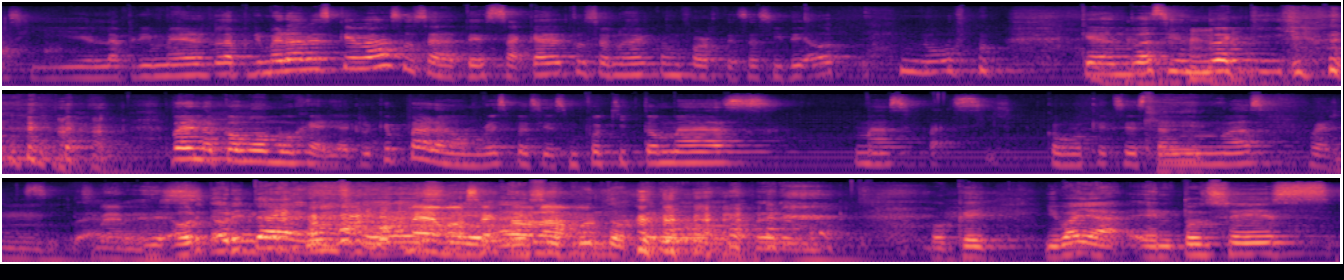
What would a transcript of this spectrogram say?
Así, la, primer, la primera vez que vas, o sea, te saca de tu zona de confort. Es así de, oh, no, ¿qué ando haciendo aquí? bueno, como mujer, yo creo que para hombres, pues sí es un poquito más, más fácil. Como que se están ¿Qué? más fuertes. Mm, vemos. Ahorita, ahorita vamos a llegar a Vemos, ese, a punto, pero, pero, ok. Y vaya, entonces,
